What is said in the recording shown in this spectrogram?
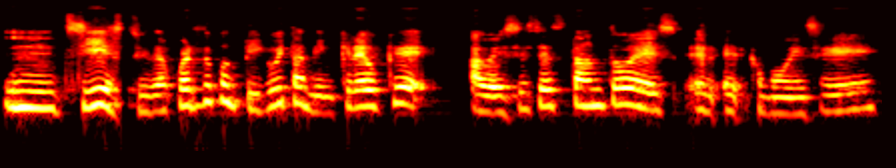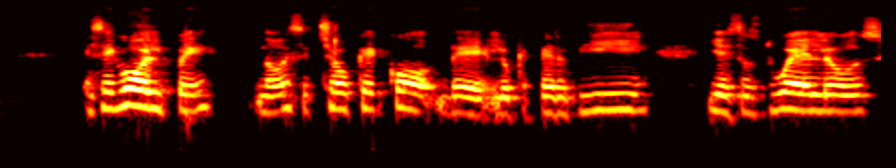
Mm, sí, estoy de acuerdo contigo y también creo que a veces es tanto es como ese, ese golpe, ¿no? Ese choque de lo que perdí y esos duelos,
